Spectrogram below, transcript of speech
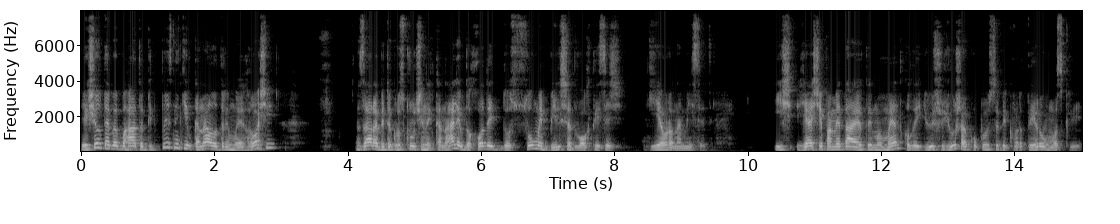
Якщо у тебе багато підписників, канал отримує гроші. Заробіток розкручених каналів доходить до суми більше 2000 євро на місяць. І я ще пам'ятаю той момент, коли Юш, Юша купив собі квартиру в Москві.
